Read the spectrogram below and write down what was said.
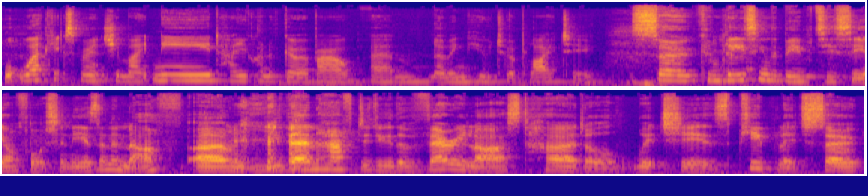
what work experience you might need, how you kind of go about um, knowing who to apply to? So completing the BPTC unfortunately isn't enough. Um, you then have to do the very last hurdle, which is pupillage. So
